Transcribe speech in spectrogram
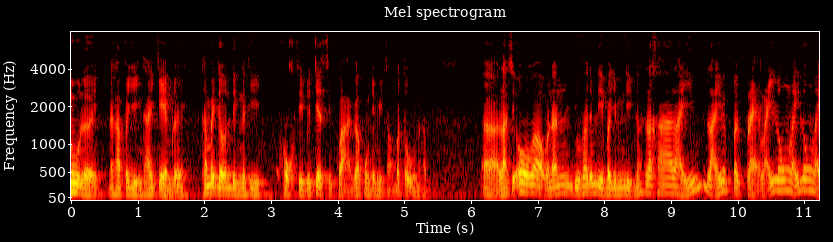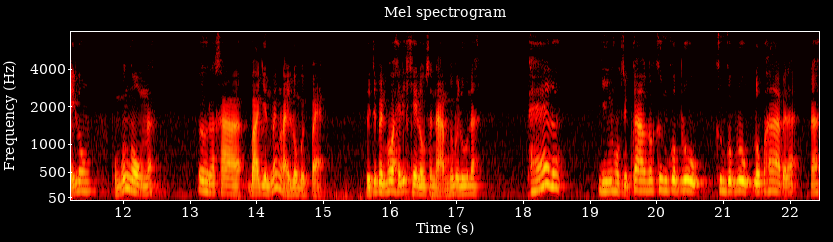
นู่นเลยนะครับ ไปยิงท้ายเกมเลย ถ้าไม่โดนดึงนาที 60 หรือ 70 กว่าก็คงจะมี 2 ประตูนะครับ ลาซิโอก็วันนั้นยูฟ่าแชมเปี้ยนลีกบาเยิร์นมิวนิกเนาะราคาไหลไหลแบบแปลกๆไหลลงไหลลงไหลลง ผมก็งงนะเออราคาบาเยิร์นแม่งไหลลงแปลกๆหรือจะเป็นเพราะว่าแฮร์รี่เคนลงสนามก็ไม่รู้นะแพ้เลย ยิง 69 ก็ครึ่งควบลูกครึ่งควบลูกลบ5ไปแล้วนะ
